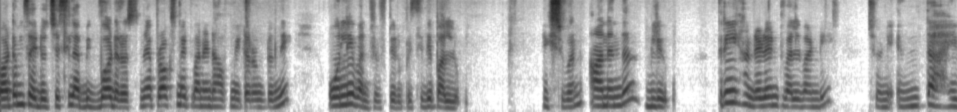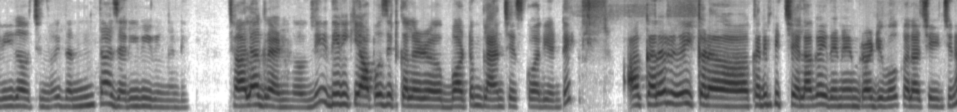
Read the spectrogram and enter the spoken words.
bottom side వచ్చేసి ఇలా బిగ్ బార్డర్ వస్తుంది. Approximate one and half metre ఉంటుంది. ఓన్లీ వన్ ఫిఫ్టీ రూపీస్ ఇది pallu. Next one Ananda blue. Three hundred and twelve అండి. చూడండి ఎంత హెవీగా వచ్చిందో ఇదంతా జరీ వీవింగ్ అండి. చాలా గ్రాండ్గా ఉంది. దీనికి ఆపోజిట్ కలర్ బాటమ్ ప్లాన్ చేసుకోవాలి అంటే ఆ కలర్ ఇక్కడ కనిపించేలాగా ఏదైనా ఎంబ్రాయిడరీ వర్క్ అలా చేయించిన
